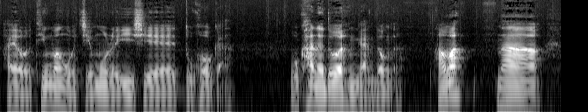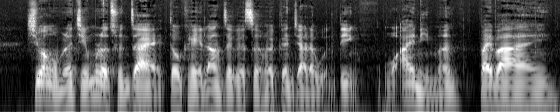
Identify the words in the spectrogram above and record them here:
还有听完我节目的一些读后感，我看了都会很感动的，好吗？那希望我们的节目的存在都可以让这个社会更加的稳定。我爱你们，拜拜。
